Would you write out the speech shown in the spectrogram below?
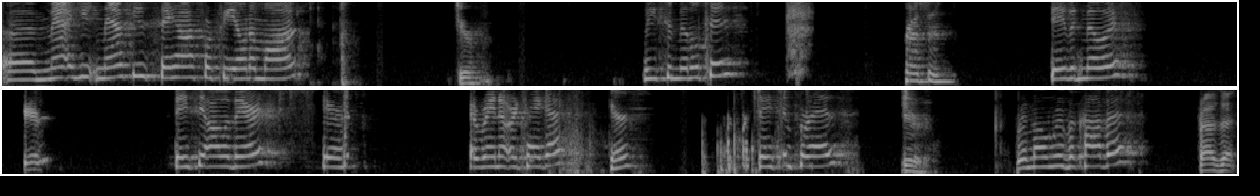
uh, Matthew, Matthew Saha for Fiona Ma, Here. Lisa Middleton, Present. David Miller, Here. Stacie Olivares. Here. Eraina Ortega. Here. Jason Perez, Here. Ramon Rubalcava, Present.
